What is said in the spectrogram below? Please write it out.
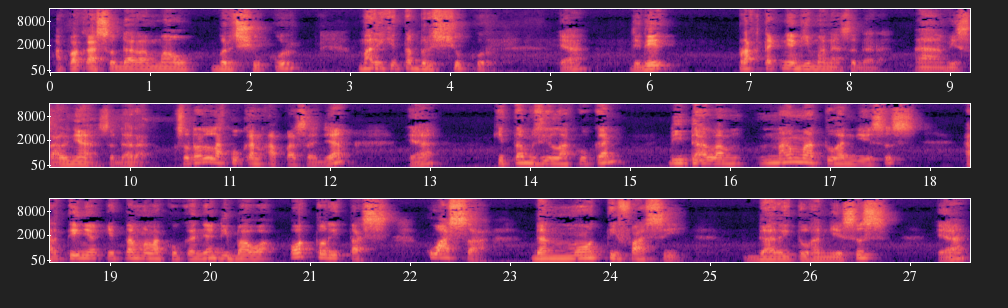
apakah saudara mau bersyukur? Mari kita bersyukur. Ya, jadi prakteknya gimana, saudara? Nah, misalnya, saudara, saudara lakukan apa saja ya kita mesti lakukan di dalam nama Tuhan Yesus. Artinya kita melakukannya di bawah otoritas kuasa dan motivasi dari Tuhan Yesus. Ya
